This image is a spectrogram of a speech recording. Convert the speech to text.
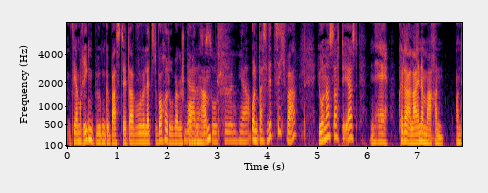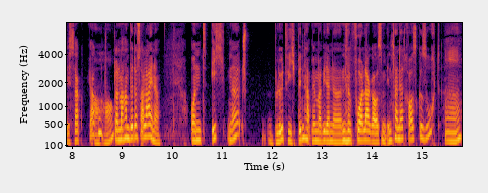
wir haben Regenbögen gebastelt, da wo wir letzte Woche drüber ja, gesprochen das haben. ist so schön, ja. Und was witzig war, Jonas sagte erst, nee, könnt ihr alleine machen. Und ich sag, ja gut, Aha. dann machen wir das alleine. Und ich, ne, blöd wie ich bin, habe mir mal wieder eine, eine Vorlage aus dem Internet rausgesucht. Mhm.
